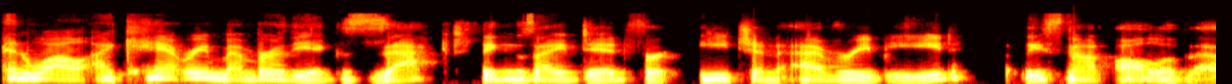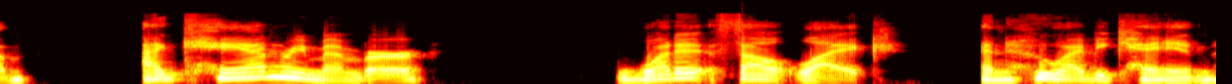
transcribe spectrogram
And while I can't remember the exact things I did for each and every bead, at least not all of them, I can remember what it felt like and who I became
